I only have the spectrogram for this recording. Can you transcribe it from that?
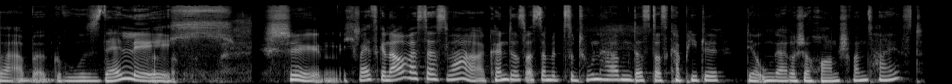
War aber gruselig. Schön. Ich weiß genau, was das war. Könnte es was damit zu tun haben, dass das Kapitel der ungarische Hornschwanz heißt?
